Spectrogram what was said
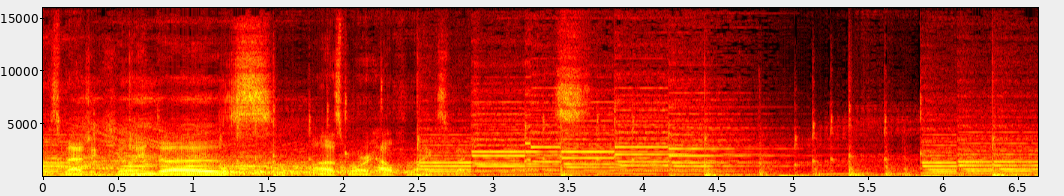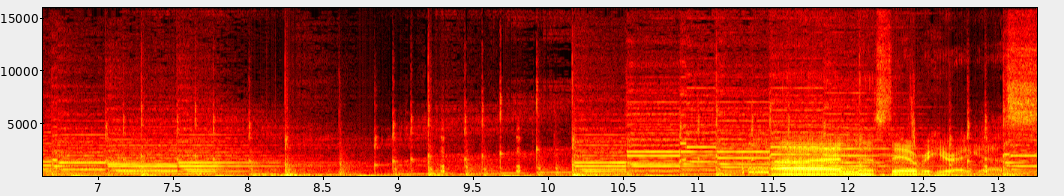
This magic healing does... Oh, that's more health than I expected. I'm gonna stay over here, I guess.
